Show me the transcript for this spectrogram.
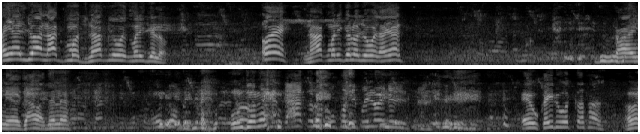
અહીંયા જો આ નાગ મોજ, નાગ જોવો મરી ગયેલો. ઓય, નાગ મરી ગયેલો જોવો અહીંયા કાંઈ નહીં જાવા દે ને. ઊંધો ને? કા કરો? પડ્યો ને એવું કર્યું હોત તો સર. હવે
